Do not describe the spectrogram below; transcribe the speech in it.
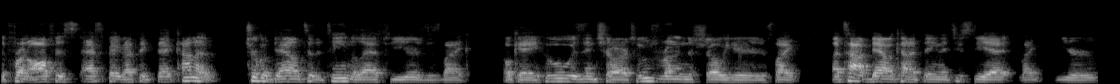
the front office aspect. I think that kind of trickled down to the team the last few years. Is like, okay, who is in charge? Who's running the show here? It's like a top down kind of thing that you see at like your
